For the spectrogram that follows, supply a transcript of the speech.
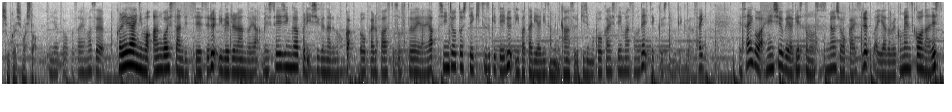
紹介しました。ありがとうございます。これ以外にも暗号資産で実践するリベルランドやメッセージングアプリシグナルのほかローカルファーストソフトウェアや心情として生き続けているリバタリアリズムに関する記事も公開していますのでチェックしてみてください。え最後は編集部やゲストのおすすめを紹介するワイヤードレコメンズコーナーです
